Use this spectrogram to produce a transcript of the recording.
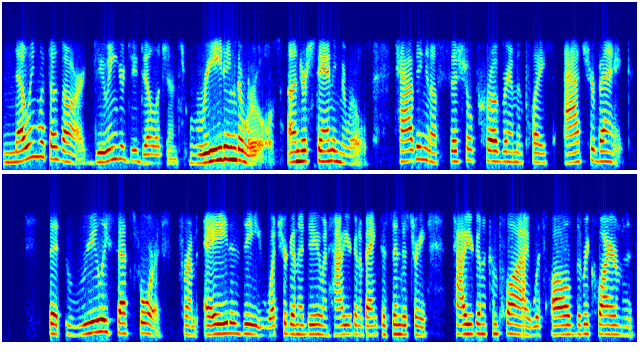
knowing what those are, doing your due diligence, reading the rules, understanding the rules, having an official program in place at your bank that really sets forth from A to Z what you're going to do and how you're going to bank this industry, how you're going to comply with all the requirements,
